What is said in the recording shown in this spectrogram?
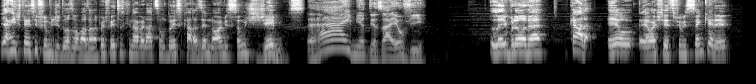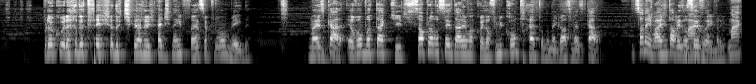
E a gente tem esse filme de duas babazanas perfeitas, que na verdade são dois caras enormes, são gêmeos. Ai, meu Deus, ah, eu vi. Lembrou, né? Cara, eu, eu achei esse filme sem querer, procurando o trecho do Tira no Jardim na Infância pro Almeida. Mas, cara, eu vou botar aqui só pra vocês darem uma coisa. É um filme completo no negócio, mas, cara, só na imagem talvez Mas- vocês lembrem. Mas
